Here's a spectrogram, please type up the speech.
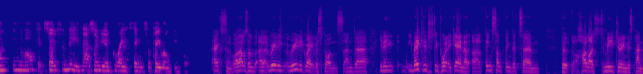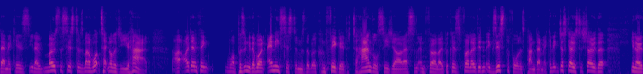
um, in the market. So for me, that's only a great thing for payroll people. Excellent. Well, that was a, a really, really great response, and uh, you know, you, you, make an interesting point again. I, I think something that, um, that, that highlights to me during this pandemic is, you know, most of the systems, no matter what technology you had, I, I don't think well, presumably there weren't any systems that were configured to handle CJRS and, and, furlough because furlough didn't exist before this pandemic. And it just goes to show that you know,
